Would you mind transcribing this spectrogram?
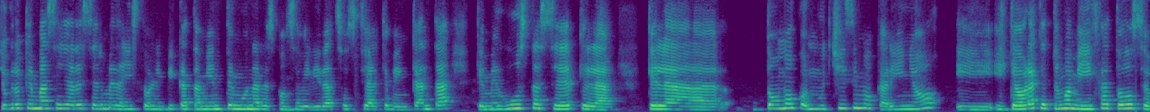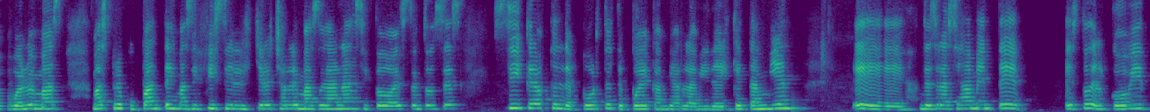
yo creo que más allá de ser medallista olímpica, también tengo una responsabilidad social que me encanta, que me gusta hacer, que la, que la tomo con muchísimo cariño y, y, que ahora que tengo a mi hija todo se vuelve más, más preocupante y más difícil y quiero echarle más ganas y todo esto. Entonces, sí creo que el deporte te puede cambiar la vida y que también, eh, desgraciadamente, esto del COVID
